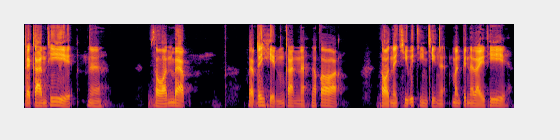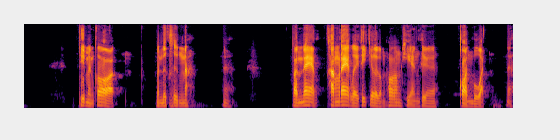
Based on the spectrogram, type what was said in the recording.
แต่การที่นะสอนแบบแบบได้เห็นกันนะแล้วก็สอนในชีวิตจริงๆอะมันเป็นอะไรที่ที่มันก็มันลึกซึ้งนะ ตอนแรกครั้งแรกเลยที่เจอหลวงพ่อคำเขียนคือก่อนบวชนะ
